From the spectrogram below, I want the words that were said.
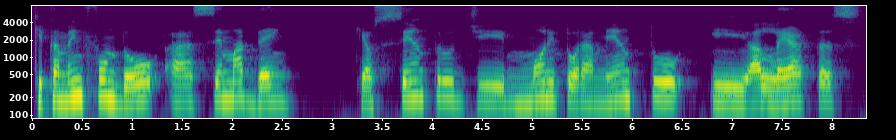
que também fundou a CEMADEM, que é o Centro de Monitoramento e Alertas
